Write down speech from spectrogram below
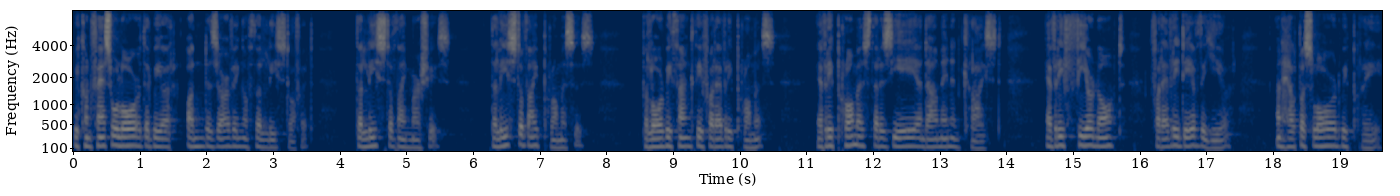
We confess, O Lord, that we are undeserving of the least of it, the least of Thy mercies, the least of Thy promises. But Lord, we thank Thee for every promise, every promise that is yea and amen in Christ, every fear not for every day of the year. And help us, Lord, we pray,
